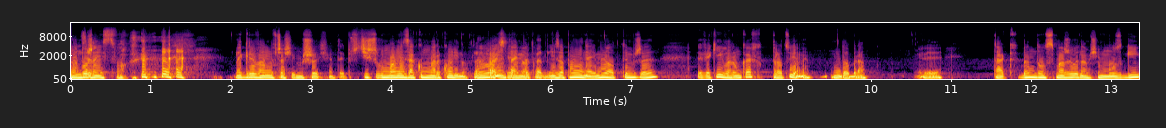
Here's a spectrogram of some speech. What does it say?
nabożeństwo. Nagrywamy w czasie mszy świętej. Przecież mamy zakon Markulinów. Tak? No właśnie, Pamiętajmy dokładnie. Nie zapominajmy o tym, że w jakich warunkach pracujemy. Dobra. Y, Tak, będą smażyły nam się mózgi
